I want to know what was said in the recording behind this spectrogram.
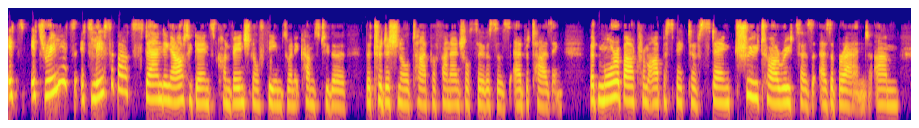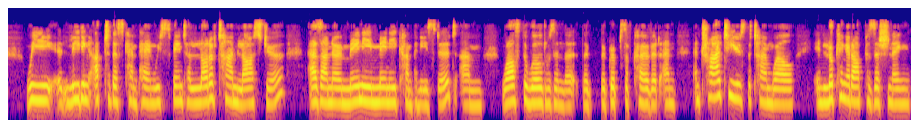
it's it's really it's it's less about standing out against conventional themes when it comes to the the traditional type of financial services advertising, but more about from our perspective staying true to our roots as as a brand. Um, we leading up to this campaign, we spent a lot of time last year as I know many, many companies did, um, whilst the world was in the, the, the, grips of COVID, and, and tried to use the time well in looking at our positioning,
